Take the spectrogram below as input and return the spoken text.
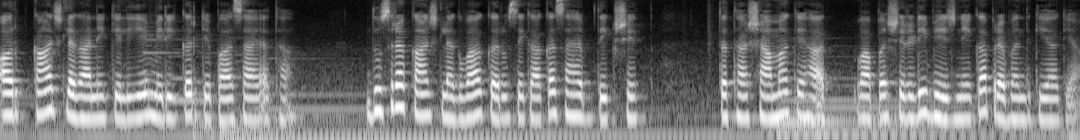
और कांच लगाने के लिए मेरीकर के पास आया था। दूसरा कांच लगवा कर उसे काका साहब दीक्षित तथा श्यामा के हाथ वापस शिरडी भेजने का प्रबंध किया गया।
